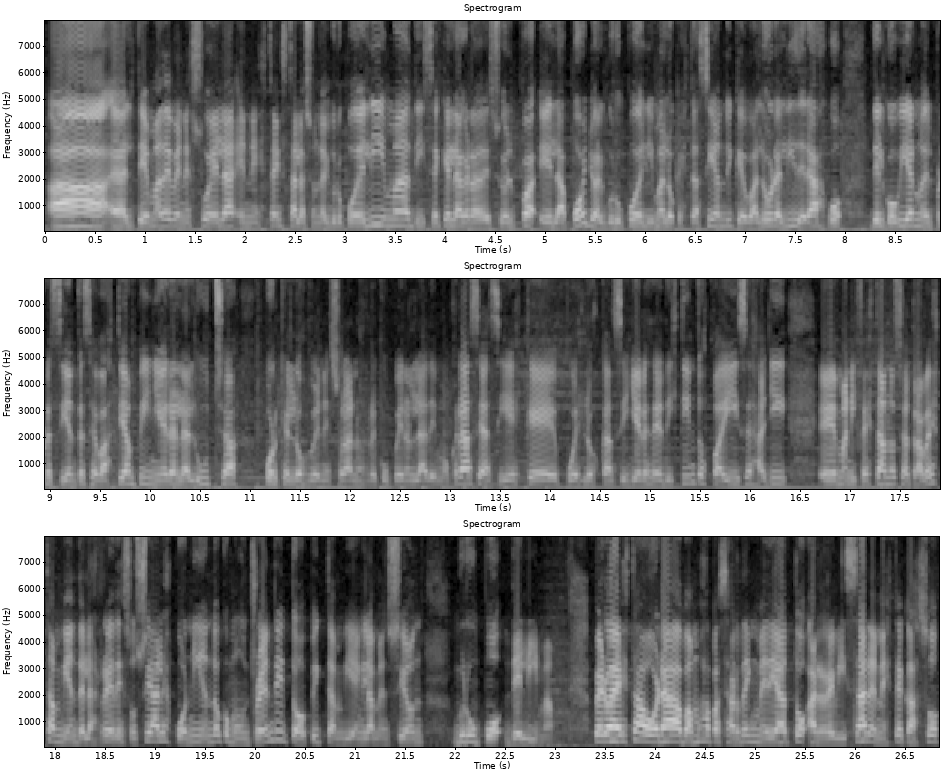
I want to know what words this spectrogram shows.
al tema de Venezuela en esta instalación del Grupo de Lima. Dice que le agradeció el, el, apoyo al Grupo de Lima, lo que está haciendo y que valora el liderazgo del gobierno del presidente Sebastián Piñera en la lucha porque los venezolanos recuperen la democracia. Así es que pues los cancilleres de distintos países allí eh, manifestándose a través también de las redes sociales, poniendo como un trendy topic también la mención Grupo de Lima. Pero a esta hora vamos a pasar de inmediato a revisar en este caso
